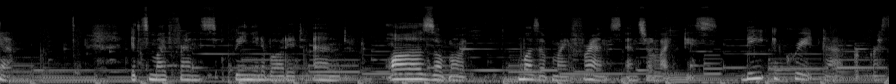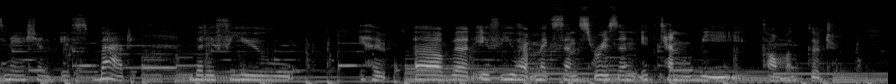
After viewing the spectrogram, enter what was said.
Yeah, it's my friend's opinion about it, and most of my most of my friends answer like this. They agree that procrastination is bad, but if you uh, but if you have make sense reason, it can become a good.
